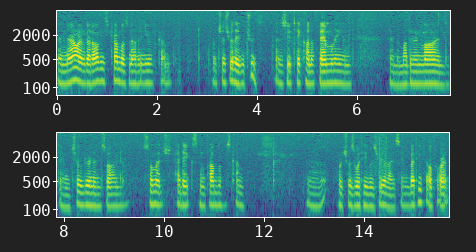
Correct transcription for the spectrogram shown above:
And now I've got all these troubles now that you've come. Which is really the truth. As you take on a family and, and a mother-in-law and, and children and so on, so much headaches and problems come. Uh, which was what he was realizing. But he fell for it.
